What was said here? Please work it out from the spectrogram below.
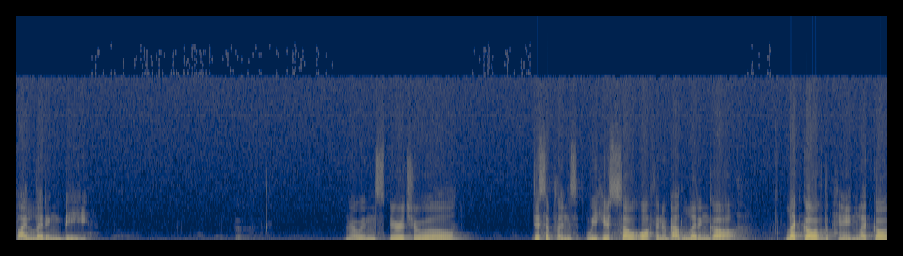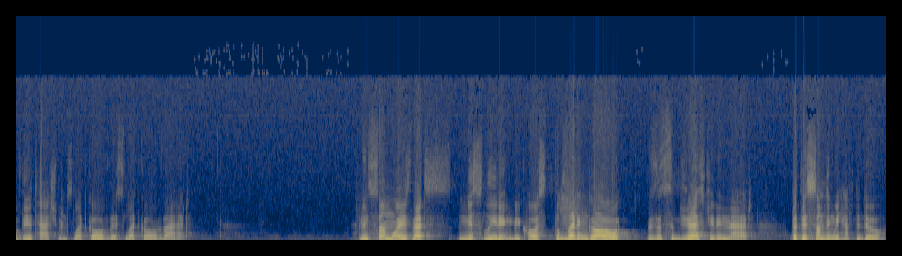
by letting be. Now, in spiritual disciplines, we hear so often about letting go. Let go of the pain, let go of the attachments, let go of this, let go of that. And in some ways, that's misleading because the letting go, there's a suggestion in that that there's something we have to do.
